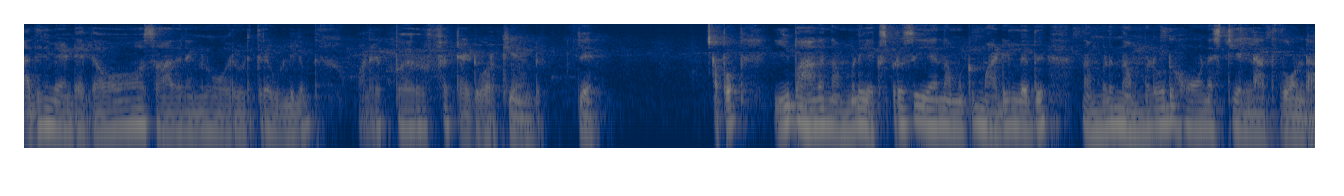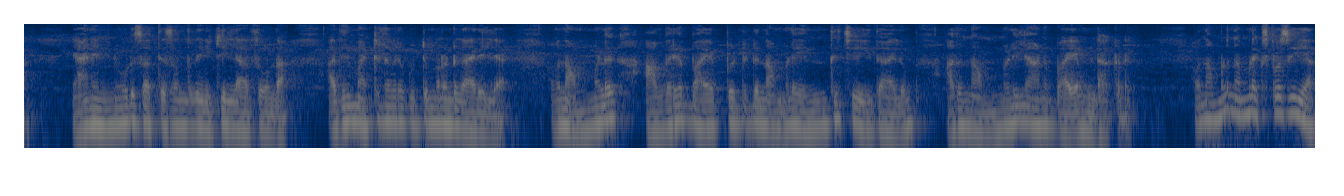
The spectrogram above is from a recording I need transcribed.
അതിന് വേണ്ട എല്ലാ സാധനങ്ങളും ഓരോരുത്തരുടെ ഉള്ളിലും വളരെ പെർഫെക്റ്റായിട്ട് വർക്ക് ചെയ്യുന്നുണ്ട്. അല്ലേ അപ്പോൾ ഈ ഭാഗം നമ്മൾ എക്സ്പ്രസ് ചെയ്യാൻ നമുക്ക് മടിയുള്ളത് നമ്മൾ നമ്മളോട് ഹോണസ്റ്റി അല്ലാത്തത് കൊണ്ടാണ് ഞാൻ എന്നോട് സത്യസന്ധത എനിക്കില്ലാത്തത് കൊണ്ടാണ് അതിന് മറ്റുള്ളവരെ കുറ്റം പറഞ്ഞിട്ട് കാര്യമില്ല. അപ്പോൾ നമ്മൾ അവരെ ഭയപ്പെട്ടിട്ട് നമ്മൾ എന്ത് ചെയ്താലും അത് നമ്മളിലാണ് ഭയം ഉണ്ടാക്കുന്നത് അപ്പോൾ നമ്മൾ നമ്മൾ എക്സ്പ്രസ് ചെയ്യുക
